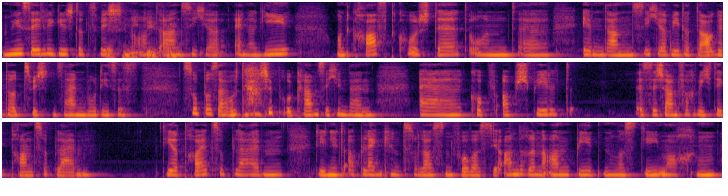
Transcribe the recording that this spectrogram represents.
mühselig ist dazwischen Definitiv, und an ja. sicher Energie und Kraft kostet und äh, eben dann sicher wieder Tage dazwischen sein, wo dieses super Sabotageprogramm sich in deinen äh, Kopf abspielt. Es ist einfach wichtig, dran zu bleiben dir treu zu bleiben, die nicht ablenken zu lassen vor was die anderen anbieten, was die machen,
